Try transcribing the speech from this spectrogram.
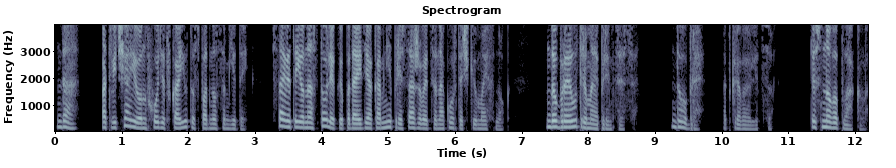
«Да», — отвечаю, он входит в каюту с подносом еды. Ставит ее на столик и, подойдя ко мне, присаживается на корточки у моих ног. «Доброе утро, моя принцесса». «Доброе», — открываю лицо. «Ты снова плакала».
